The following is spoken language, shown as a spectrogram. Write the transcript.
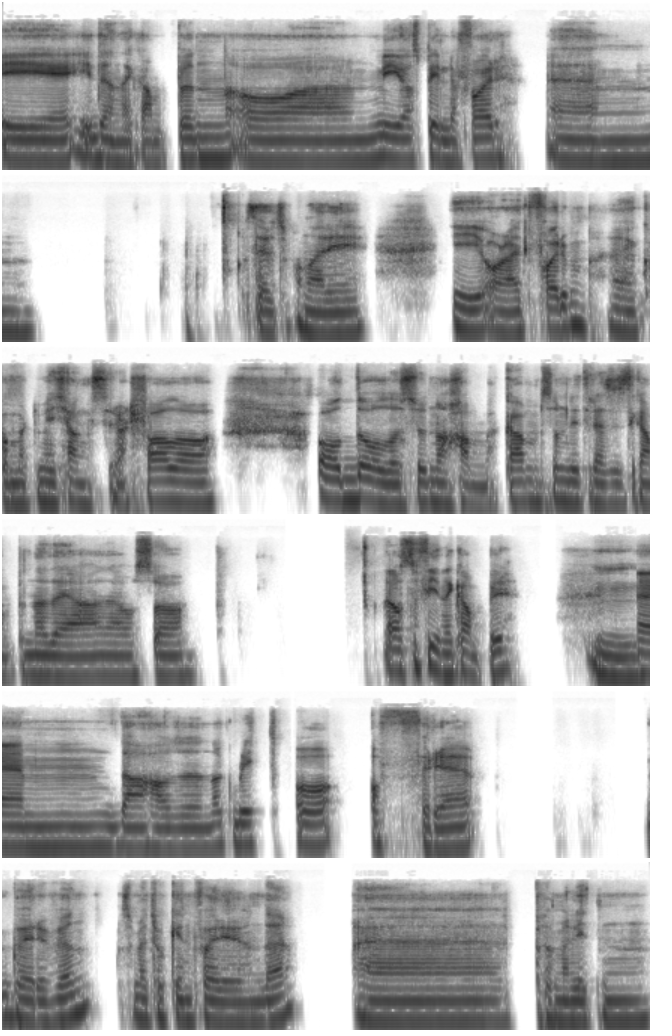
i, i denne kampen, og mye å spille for. Um, ser ut som han er i ålreit form. Eh, kommer til mye sjanser, i hvert fall. Og, Odd, Ålesund og HamKam som de tre siste kampene, det er, det er, også, det er også fine kamper. Mm. Um, da hadde det nok blitt å ofre Børven, som jeg tok inn forrige runde, uh, som en liten,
